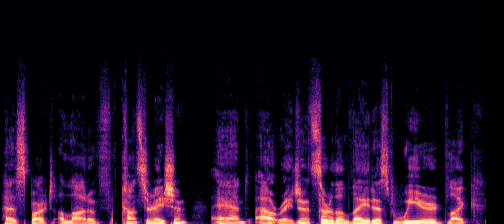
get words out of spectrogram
has sparked a lot of consternation and outrage. And it's sort of the latest weird, like,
